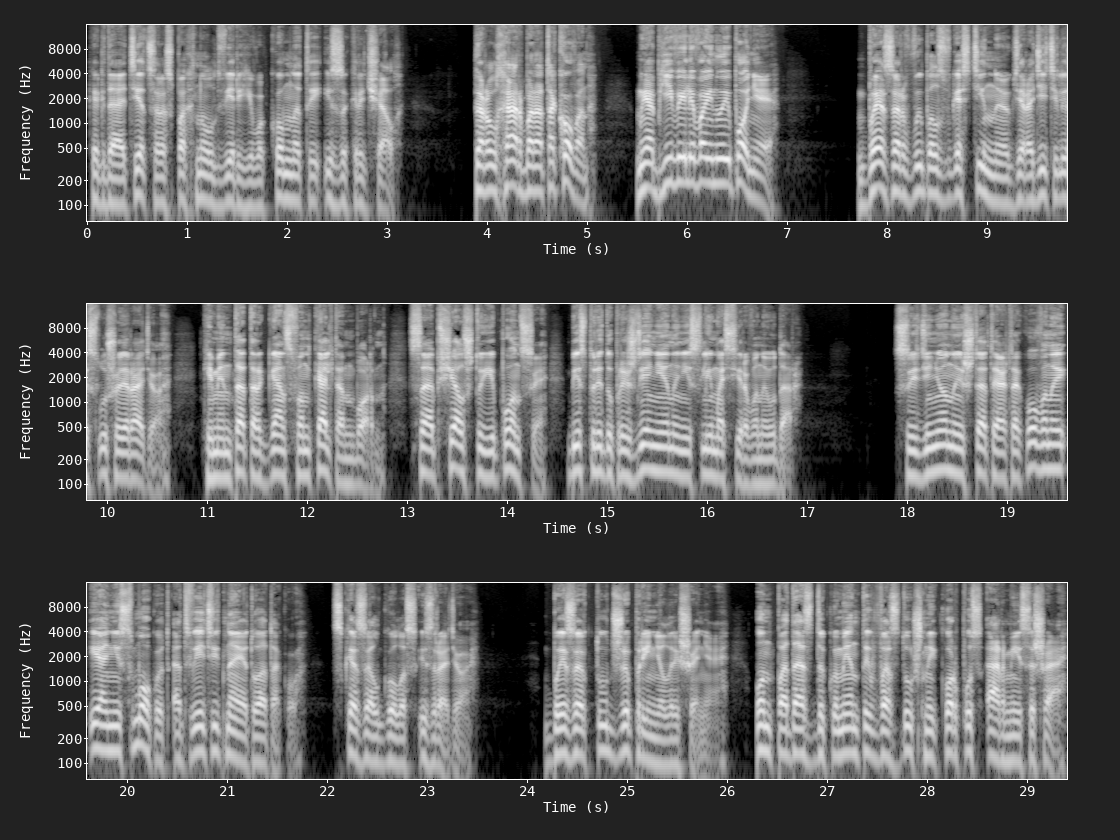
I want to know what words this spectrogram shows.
когда отец распахнул дверь его комнаты и закричал. «Перл-Харбор атакован! Мы объявили войну Японии! Безер выполз в гостиную, где родители слушали радио. Комментатор Ганс фон Кальтенборн сообщал, что японцы без предупреждения нанесли массированный удар. «Соединенные Штаты атакованы, и они смогут ответить на эту атаку», — сказал голос из радио. Безер тут же принял решение. Он подаст документы в воздушный корпус армии США.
